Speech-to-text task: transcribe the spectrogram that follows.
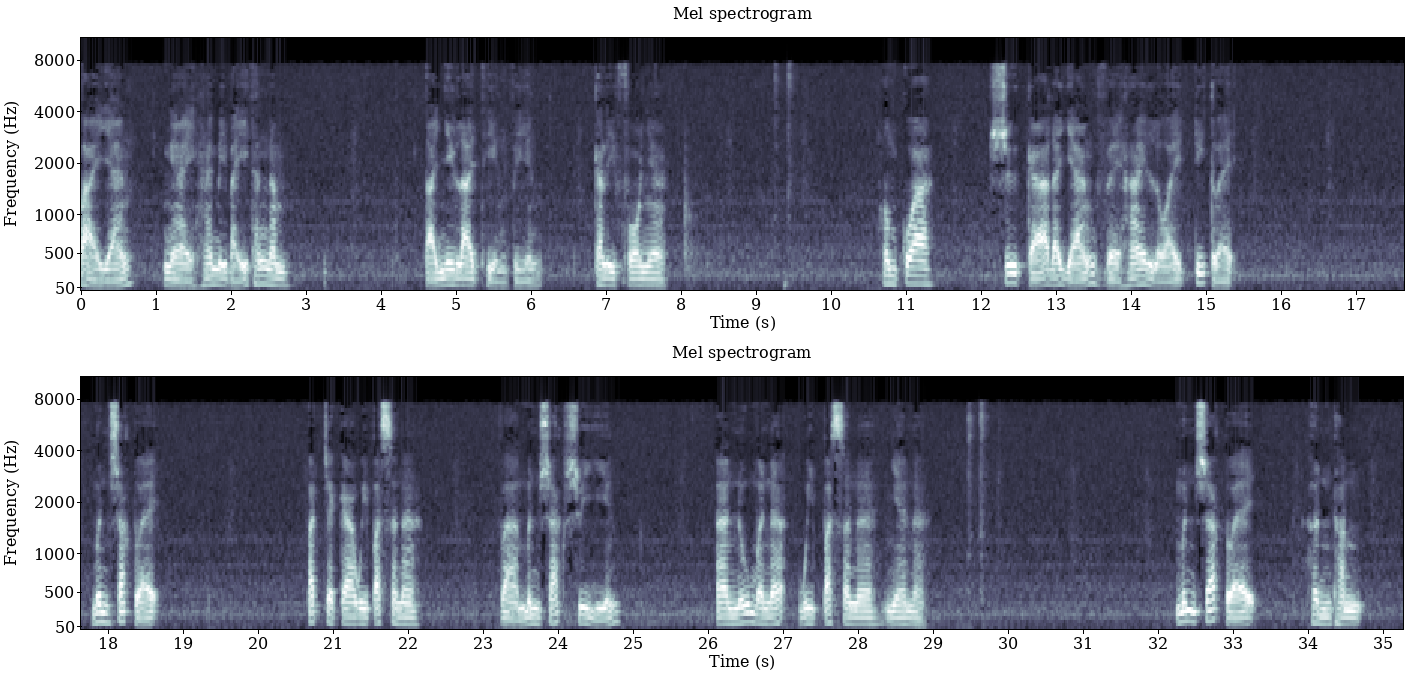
Bài giảng ngày 27 tháng 5 tại Như Lai Thiền Viện, California. Hôm qua, sư cả đã giảng về hai loại trí tuệ. Minh sát tuệ, Pachaka Vipassana và minh sát suy diễn, Anumana Vipassana Jnana. Minh sát tuệ hình thành,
